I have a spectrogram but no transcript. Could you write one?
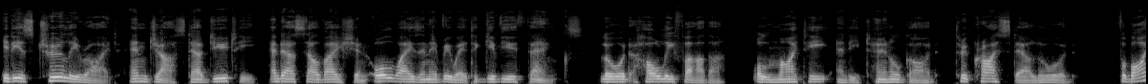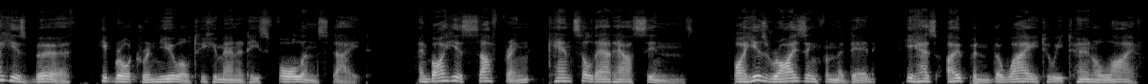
It is truly right and just, our duty and our salvation, always and everywhere to give you thanks, Lord, Holy Father, Almighty and eternal God, through Christ our Lord. For by his birth he brought renewal to humanity's fallen state, and by his suffering cancelled out our sins. By his rising from the dead, he has opened the way to eternal life,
